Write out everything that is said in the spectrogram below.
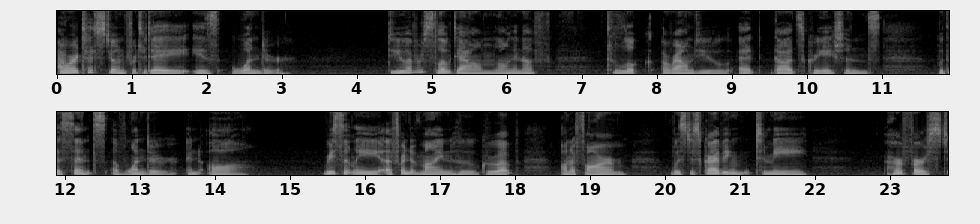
Our touchstone for today is wonder. Do you ever slow down long enough to look around you at God's creations with a sense of wonder and awe? Recently, a friend of mine who grew up on a farm was describing to me her first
